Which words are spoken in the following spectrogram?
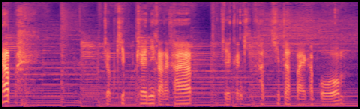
ครับ จบคลิปแค่นี้ก่อนนะครับ เจอกันคลิปคลิปถัดไปครับผม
